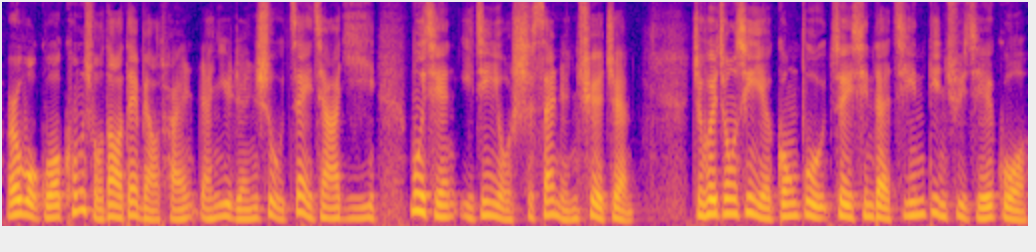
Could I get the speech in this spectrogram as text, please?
而我国空手道代表团染疫人数再加一，目前已经有十三人确诊。指挥中心也公布最新的基因定序结果，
